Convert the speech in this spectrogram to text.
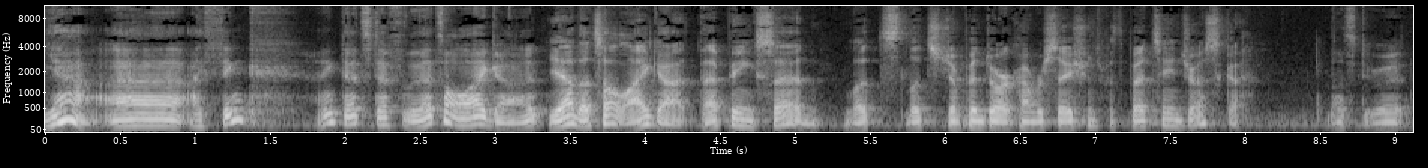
Yeah, uh, I think I think that's definitely that's all I got. yeah, that's all I got. That being said, let's let's jump into our conversations with Betsy and Jessica. Let's do it.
